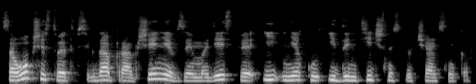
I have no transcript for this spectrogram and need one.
Сообщество — это всегда про общение, взаимодействие и некую идентичность участников.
